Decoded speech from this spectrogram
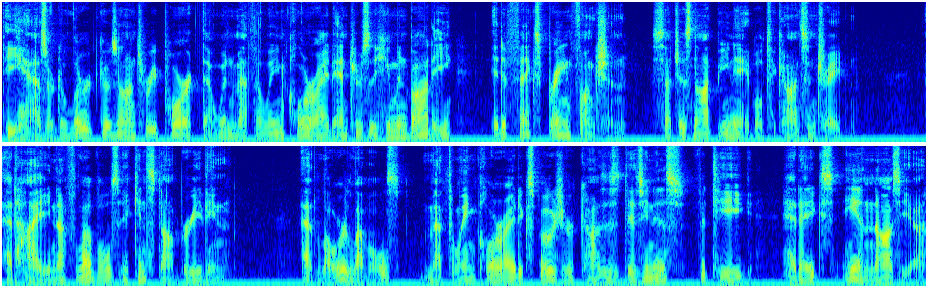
The hazard alert goes on to report that when methylene chloride enters the human body, it affects brain function, such as not being able to concentrate. At high enough levels, it can stop breathing. At lower levels, methylene chloride exposure causes dizziness, fatigue, headaches, and nausea.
